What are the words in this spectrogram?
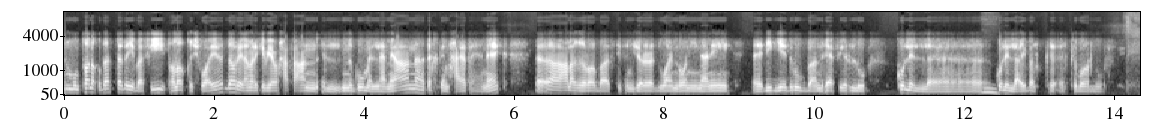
المنطلق ده ابتدى يبقى فيه تلاقي شوية. الدوري الأمريكي بيبحث عن النجوم اللامعة إنها تختم حياتها هناك. أه على غرار بقى ستيفن جيرارد واين روني ناني آه، ديدييه دروجبا أندريا بيرلو كل كل اللعيبة الكبار دول. آه،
